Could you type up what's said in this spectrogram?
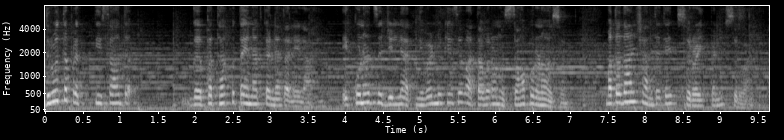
द्रुत प्रतिसाद ग- पथक तैनात करण्यात आलेलं आहे. एकूणच जिल्ह्यात निवडणुकीचे वातावरण उत्साहपूर्ण असून मतदान शांततेत सुरळीतपणे सुरू आहे.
